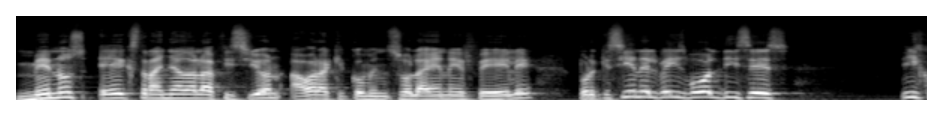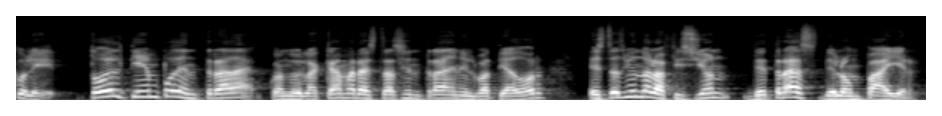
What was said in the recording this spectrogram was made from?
menos he extrañado a la afición ahora que comenzó la NFL, porque si en el béisbol dices, híjole, todo el tiempo de entrada, cuando la cámara está centrada en el bateador, estás viendo a la afición detrás del umpire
